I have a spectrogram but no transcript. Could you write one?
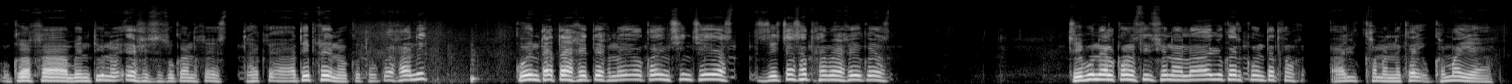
ukaqa 21F ukanqa atipaq ukaqa nik cuentata qhitiq ñuka chinchi rechazata jamariq tribunal constitucional alli kar cuentata allqu mana kay ukamaya ukamaya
